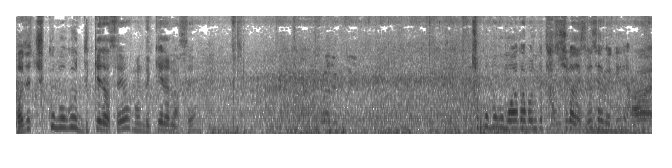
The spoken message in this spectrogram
어제 축구 보고 늦게 잤어요? 늦게 일어났어요? 축구 보고 뭐 하다 보니까 5시가 됐어요, 새벽에. 아,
